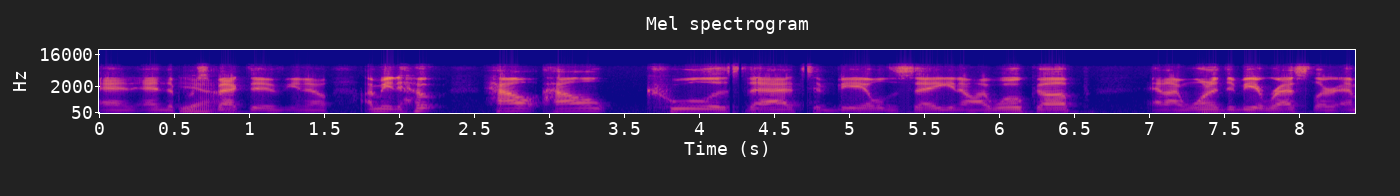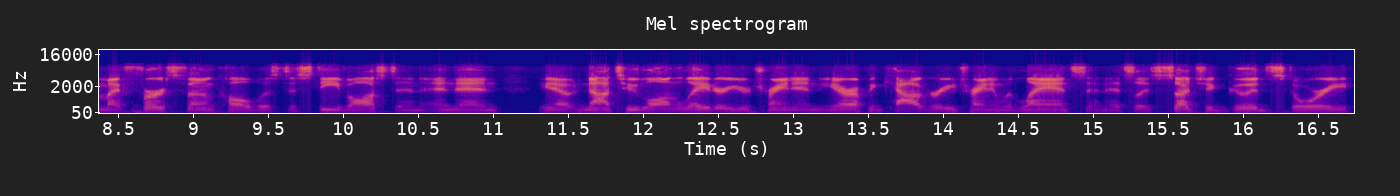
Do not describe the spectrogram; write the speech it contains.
and and the Yeah. perspective. You know, I mean, how how how cool is that to be able to say, you know, I woke up and I wanted to be a wrestler, and my first phone call was to Steve Austin, and then you know, not too long later, you're training, you're up in Calgary training with Lance, and it's such a good story.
